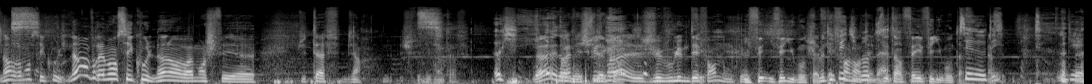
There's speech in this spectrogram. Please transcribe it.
Non, vraiment, c'est cool. Non, vraiment, c'est cool. Non, non, vraiment, je fais euh, du taf bien. Je fais du bon taf. Ok. Ouais, non, Bref, mais je suis d'accord. j'ai voulu me défendre. Donc, euh, Il fait, il fait du bon je taf. bon. C'est un fait, il fait du bon taf. C'est noté.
